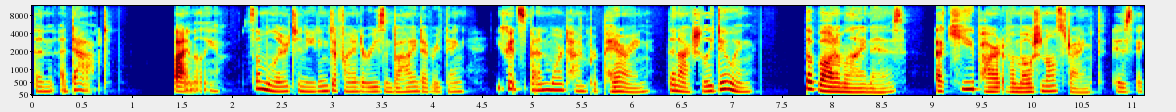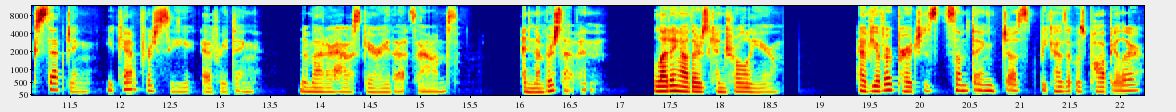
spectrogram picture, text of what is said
than adapt. Finally, similar to needing to find a reason behind everything, you could spend more time preparing than actually doing. The bottom line is, a key part of emotional strength is accepting you can't foresee everything, no matter how scary that sounds. And number seven, letting others control you. Have you ever purchased something just because it was popular?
